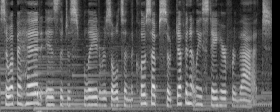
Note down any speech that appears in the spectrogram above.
So up ahead is the displayed results and the close-ups, so definitely stay here for that.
